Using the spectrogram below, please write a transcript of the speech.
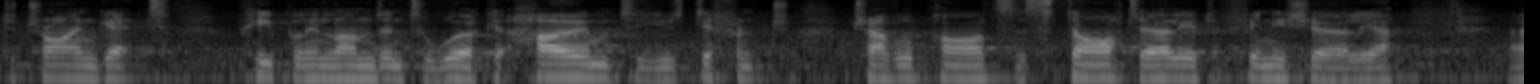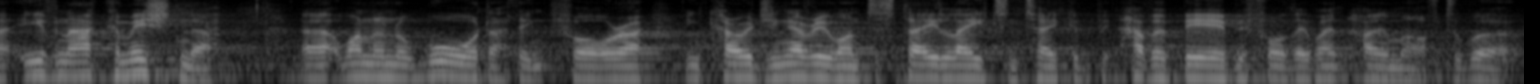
to try and get people in London to work at home, to use different travel paths, to start earlier, to finish earlier, uh, even our commissioner uh, won an award, I think, for uh, encouraging everyone to stay late and take a, have a beer before they went home after work.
